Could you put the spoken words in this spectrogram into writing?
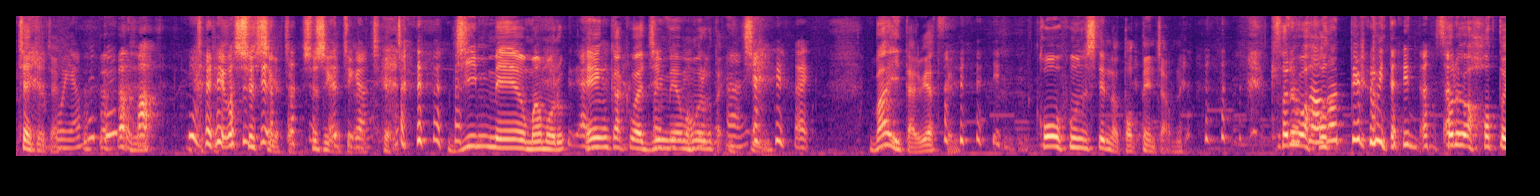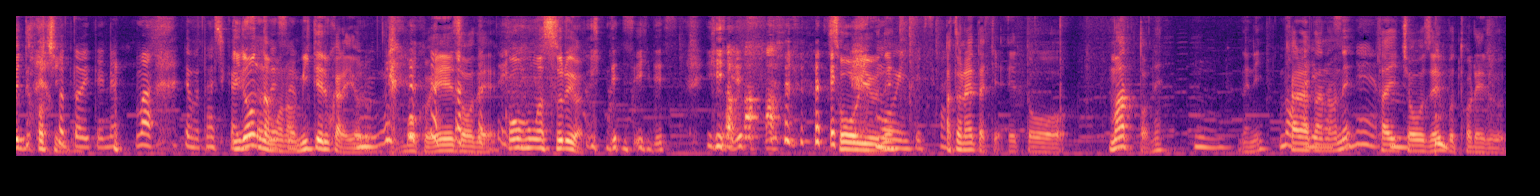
ちゃうちゃうちゃう。もうやめて。趣旨が違う。趣旨が違う。違う。違う。人命を守る。遠隔は人命を守ることは1位はい。バイタルやつで興奮してるの取ってんちゃうね。それはってるみたいな。それはほっといてほしいほっといてね。まあでも確かにいろんなものを見てるから夜、僕映像で。興奮はするよ。いいですいいです。いいです。そういうね。いあと何やったっけ？えっとマットね。うん。何？まあ体のね体調を全部取れる、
